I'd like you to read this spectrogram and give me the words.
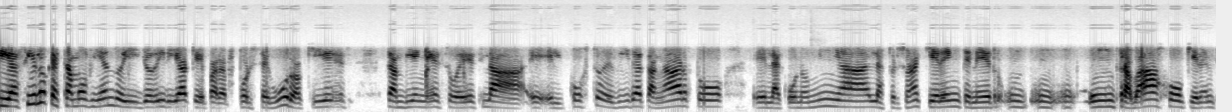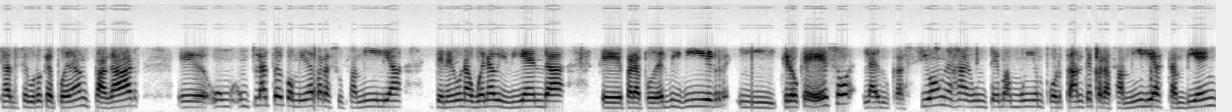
Sí, así es lo que estamos viendo y yo diría que para por seguro aquí es también eso es la eh, el costo de vida tan alto, eh, la economía, las personas quieren tener un, un, un trabajo, quieren estar seguros que puedan pagar eh, un, un, plato de comida para su familia, tener una buena vivienda eh, para poder vivir y creo que eso, la educación es un tema muy importante para familias también.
